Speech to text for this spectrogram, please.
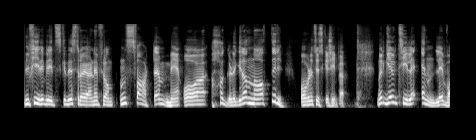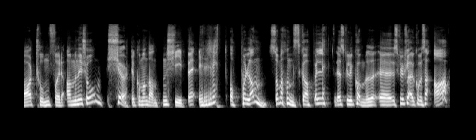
De fire britiske destroyerne i fronten svarte med å hagle granater over det tyske skipet. Når Georg Thiele endelig var tom for ammunisjon, kjørte kommandanten skipet rett opp på land, så mannskapet lettere skulle, komme, uh, skulle klare å komme seg av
